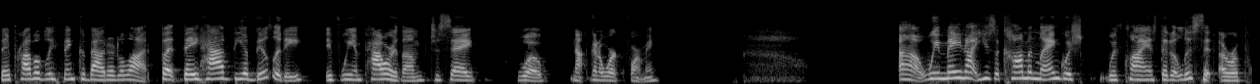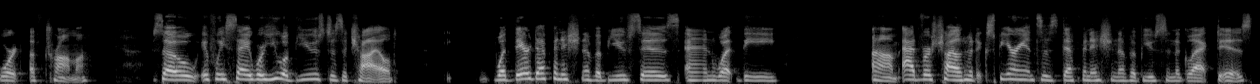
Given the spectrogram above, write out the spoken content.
They probably think about it a lot but they have the ability if we empower them to say whoa not going to work for me. Uh, we may not use a common language with clients that elicit a report of trauma. So if we say were you abused as a child? What their definition of abuse is and what the um, adverse childhood experiences definition of abuse and neglect is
